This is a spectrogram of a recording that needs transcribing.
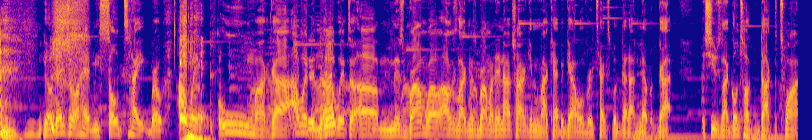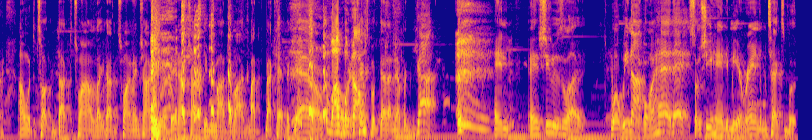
Yo, that joint had me so tight, bro. I went, oh my god, I went to I went to um, Miss Bromwell. I was like, Miss Bromwell, they're not trying to give me my cap and gown over a textbook that I never got. And she was like, go talk to Dr. Twine. I went to talk to Dr. Twine. I was like, Dr. Twine, they trying to they're not trying to give me my my, my, my cap and gown over a textbook that I never got. And and she was like, well, we not gonna have that. So she handed me a random textbook.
